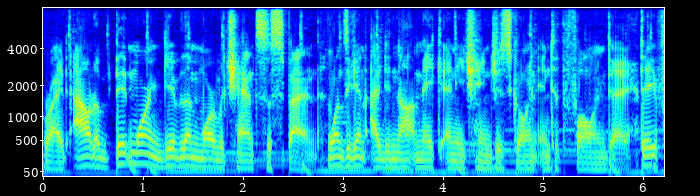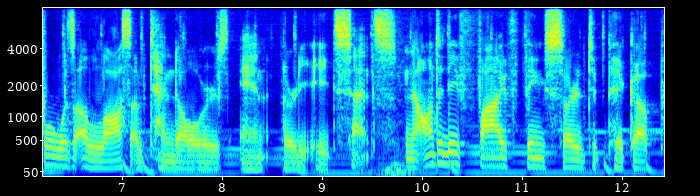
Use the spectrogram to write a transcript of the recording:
ride out a bit more and give them more of a chance to spend. Once again, I did not make any changes going into the following day. Day four was a loss of $10.38. Now on to day five, things started to pick up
